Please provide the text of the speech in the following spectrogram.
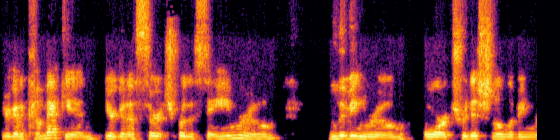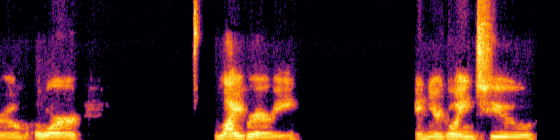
you're going to come back in, you're going to search for the same room, living room or traditional living room or library, and you're going to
